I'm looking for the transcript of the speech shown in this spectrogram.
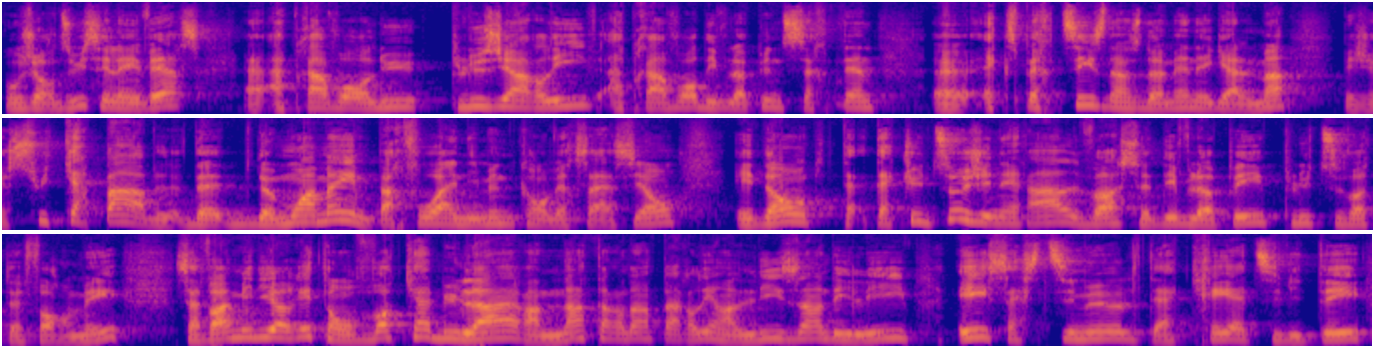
Aujourd'hui, c'est l'inverse. Euh, après avoir lu plusieurs livres, après avoir développé une certaine euh, expertise dans ce domaine également, mais je suis capable de, moi-même parfois animer une conversation et donc ta, culture générale va se développer plus tu vas te former. Ça va améliorer ton vocabulaire en entendant parler, en lisant des livres et ça stimule ta créativité.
